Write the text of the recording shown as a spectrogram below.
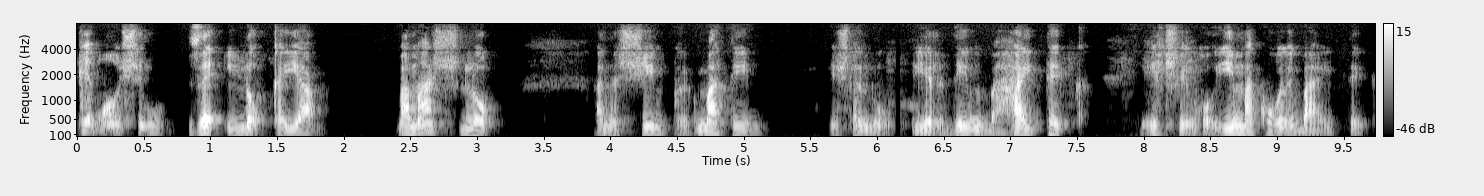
כמו שהוא. זה לא קיים, ממש לא. אנשים פרגמטיים, יש לנו ילדים בהייטק, יש, רואים מה קורה בהייטק,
